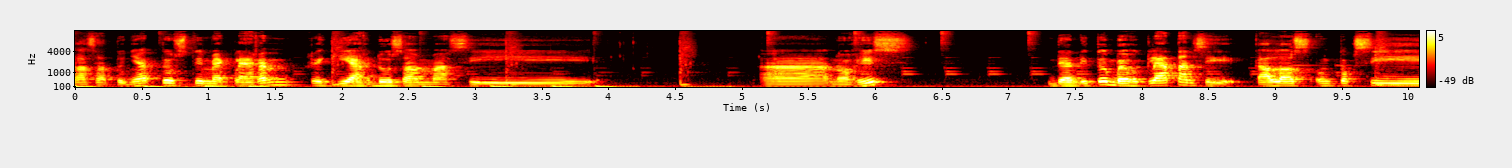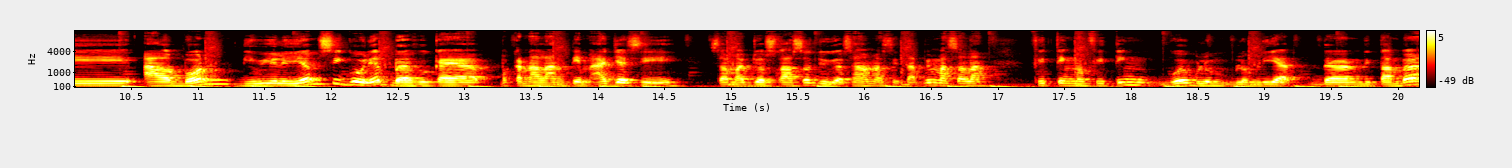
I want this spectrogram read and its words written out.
salah satunya terus tim McLaren Ricciardo sama si uh, Norris. Dan itu baru kelihatan sih. Kalau untuk si Albon di Williams sih gue lihat baru kayak perkenalan tim aja sih. Sama Josh Russell juga sama sih. Tapi masalah fitting memfitting gue belum belum lihat. Dan ditambah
